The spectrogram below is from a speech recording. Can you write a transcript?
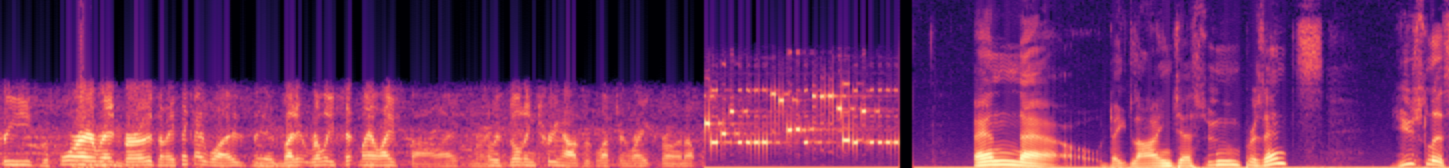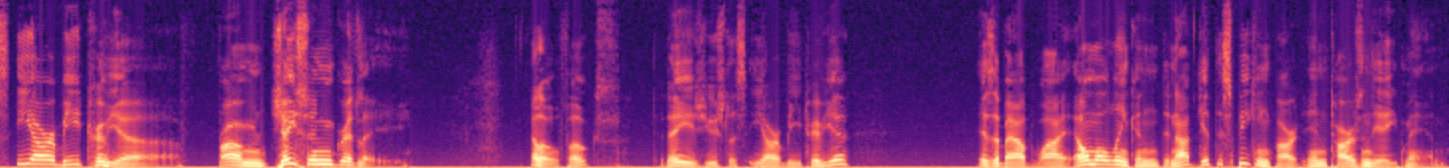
trees before I read Burroughs? And I think I was, uh, Mhm. but it really fit my lifestyle. I, I was building tree houses left and right growing up. And now, Dateline Jasoom presents Useless ERB Trivia from Jason Gridley. Hello, folks. Today's Useless ERB Trivia is about why Elmo Lincoln did not get the speaking part in Tarzan the Ape Man.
